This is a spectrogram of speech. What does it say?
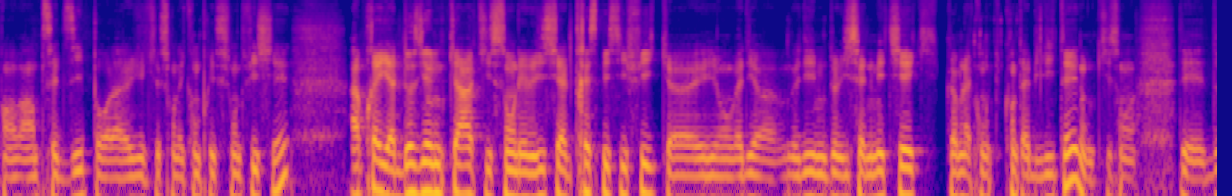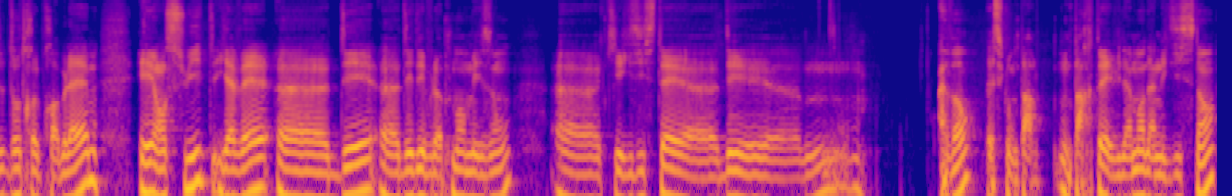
Par exemple, zip pour la question des compressions de fichiers. Après, il y a le deuxième cas qui sont les logiciels très spécifiques euh, et on va dire, on dit logiciels métiers comme la comptabilité, donc qui sont d'autres problèmes. Et ensuite, il y avait euh, des, euh, des développements maison qui existaient des avant, parce qu'on on partait évidemment d'un existant,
